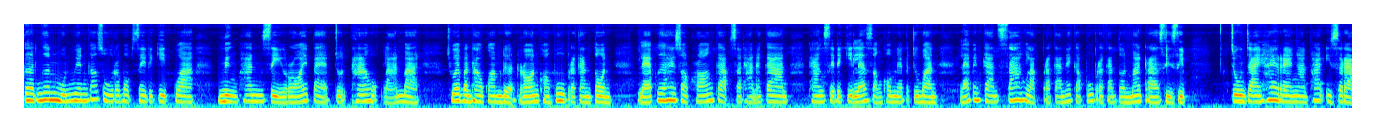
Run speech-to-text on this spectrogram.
เกิดเงินหมุนเวียนเข้าสู่ระบบเศรษฐกิจกว่า 1,408.56 ล้านบาท ช่วยบรรเทาความเดือดร้อนของผู้ประกันตน และเพื่อให้สอดคล้องกับสถานการณ์ ทางเศรษฐกิจและสังคมในปัจจุบัน และเป็นการสร้างหลักประกันให้กับผู้ประกันตนมาตรา 40 จูงใจให้แรงงานภาคอิสระ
